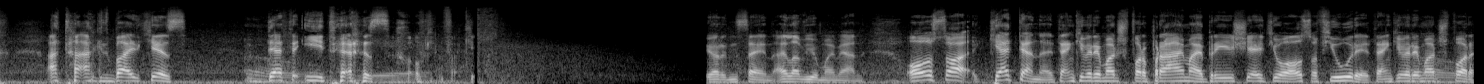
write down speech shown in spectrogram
attacked by his Death Eaters. Holy fucking. You're insane. I love you, my man. Also, Keten, thank you very much for Prime. I appreciate you. Also, Fury, thank you very much for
